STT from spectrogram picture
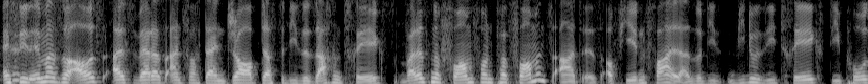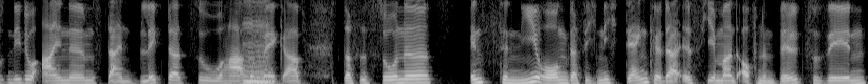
es sieht immer so aus, als wäre das einfach dein Job, dass du diese Sachen trägst, weil es eine Form von Performance Art ist, auf jeden Fall. Also die, wie du sie trägst, die Posen, die du einnimmst, dein Blick dazu, Haare, Mhm. Make-up, das ist so eine Inszenierung, dass ich nicht denke, da ist jemand auf einem Bild zu sehen,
